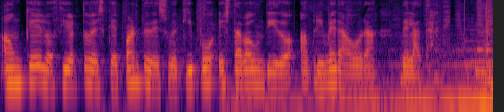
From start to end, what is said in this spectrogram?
aunque lo cierto es que parte de su equipo equipo estaba hundido a primera hora de la tarde.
